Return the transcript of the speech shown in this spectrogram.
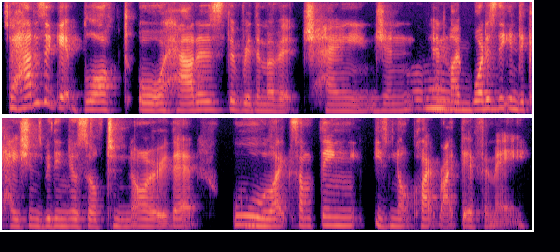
So how does it get blocked or how does the rhythm of it change? And mm. and like mm. what is the indications within yourself to know that oh like something is not quite right there for me?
